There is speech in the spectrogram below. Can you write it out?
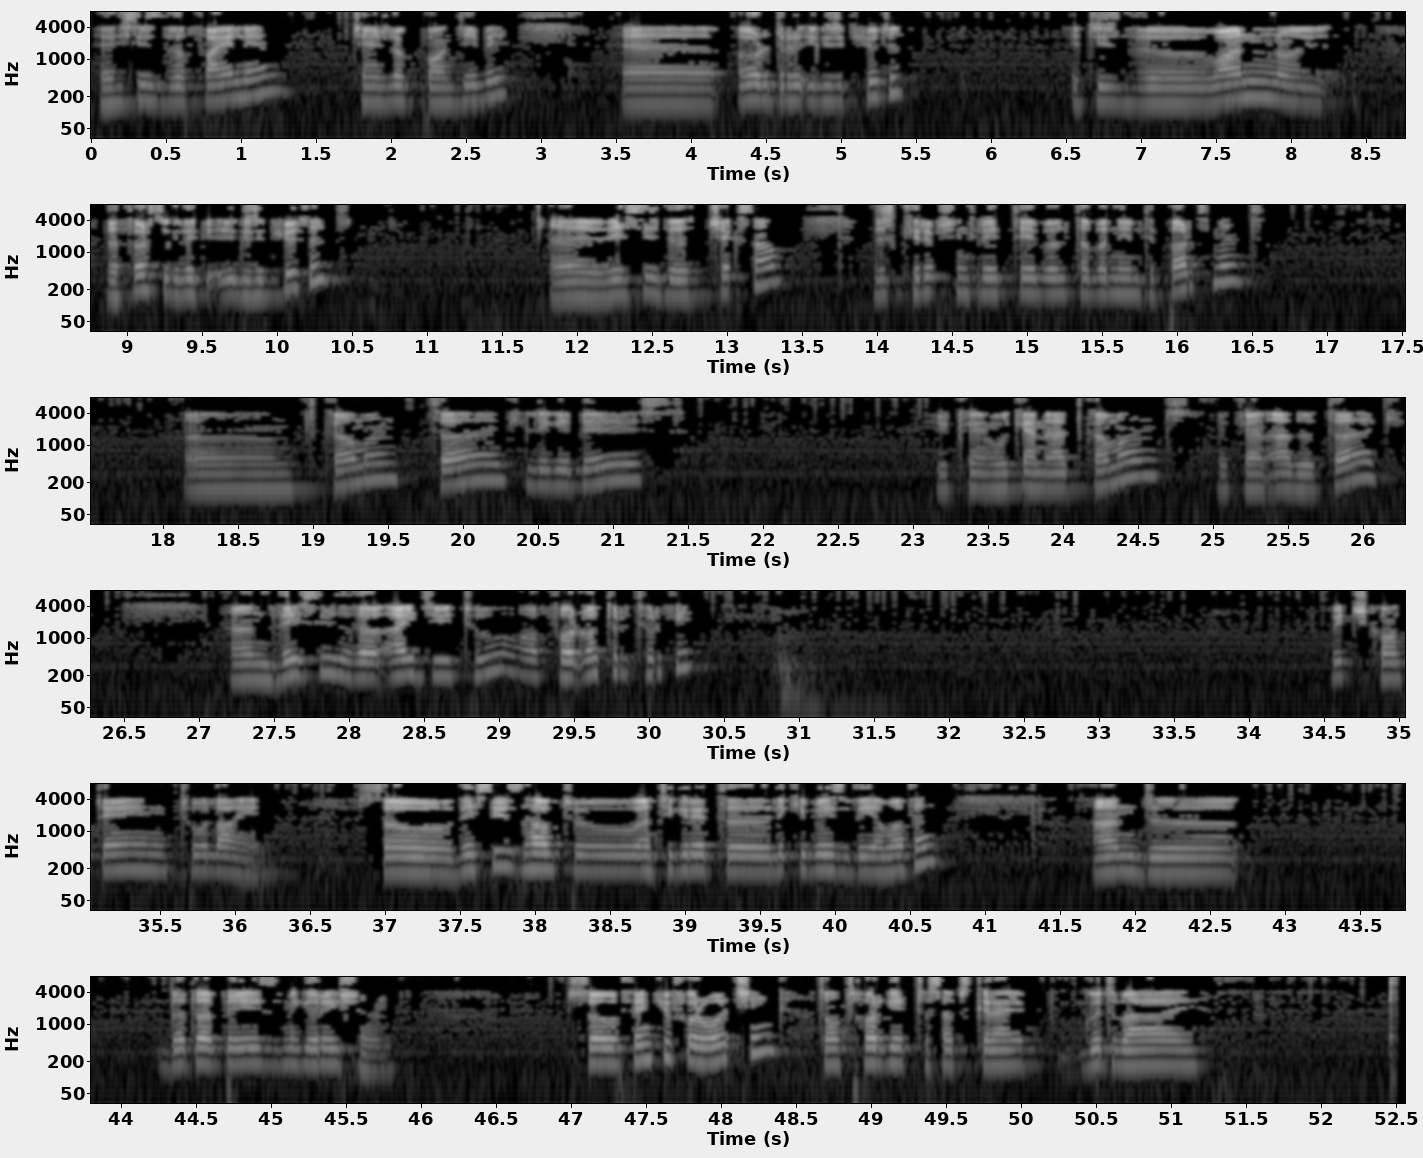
This is the file name changelog.db uh, order executed. It is the one uh, the first exec executed. Uh, this is the checksum description create table table name department. And comment tag Liquibase you can we can add comment we can add a tag. And this is the id2 for author turkey which contain two lines so this is how to integrate uh, Liquibase via Maven and uh, database migration. So thank you for watching. Don't forget to subscribe. Goodbye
